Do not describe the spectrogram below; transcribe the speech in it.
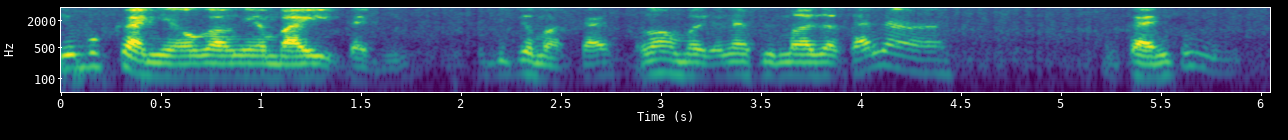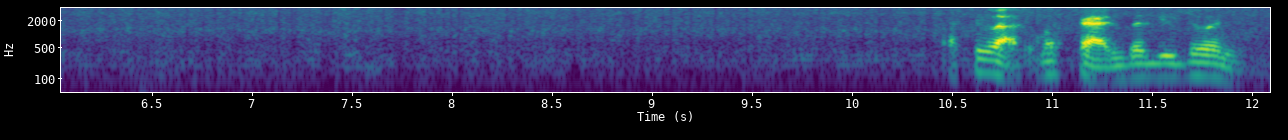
Dia bukannya orang yang baik tadi. Ketika makan, Allah memberikan firman azab tanah. Bukan tu. Akhlak makan tadi macam mana?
